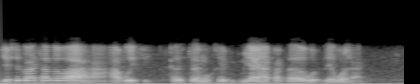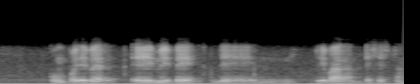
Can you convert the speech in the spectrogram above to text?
Yo estoy conectado a, a Wi-Fi, entonces tenemos que mirar el apartado de WLAN. Como podéis ver, eh, mi IP de privada es esta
